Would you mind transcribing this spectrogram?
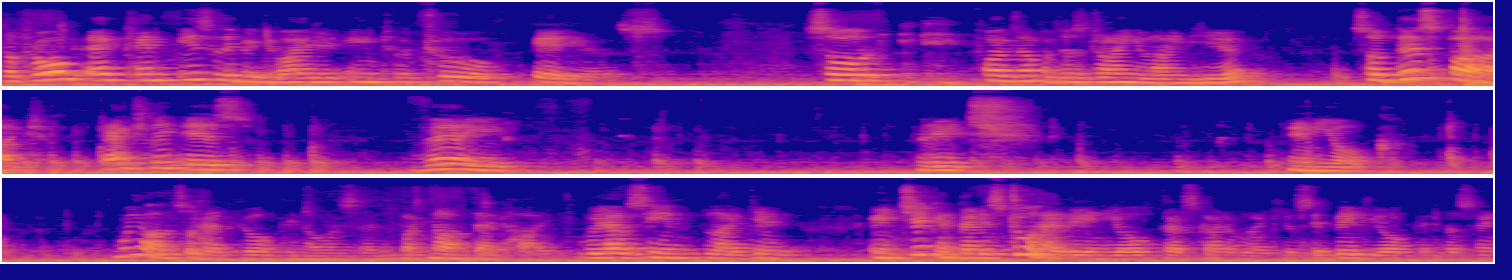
the frog egg can easily be divided into two areas. So, for example, just drawing a line here. So this part actually is very rich in yolk. We also have yolk in our cells, but not that high. We have seen like in, in chicken that is too heavy in yolk, that's kind of like you see big yolk in the center.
